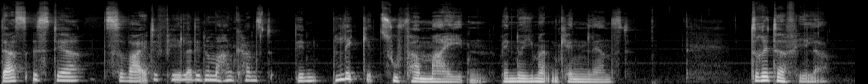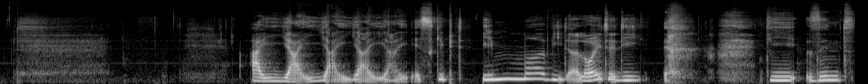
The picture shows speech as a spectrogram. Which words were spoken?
Das ist der zweite Fehler, den du machen kannst, den Blick zu vermeiden, wenn du jemanden kennenlernst. Dritter Fehler Eieieiei, es gibt immer wieder Leute, die, die sind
